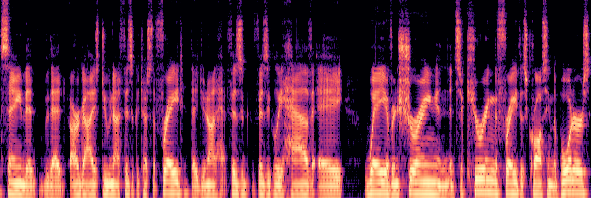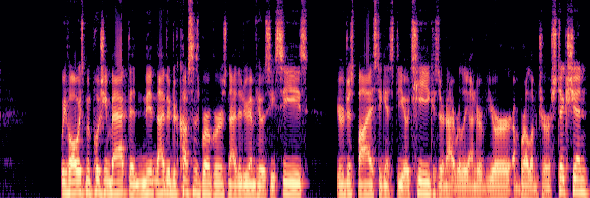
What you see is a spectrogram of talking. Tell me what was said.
saying that that our guys do not physically touch the freight, they do not ha- phys- physically have a way of ensuring and, and securing the freight that's crossing the borders. We've always been pushing back that neither do customs brokers, neither do NVOCCs. You're just biased against DOT because they're not really under your umbrella of jurisdiction.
